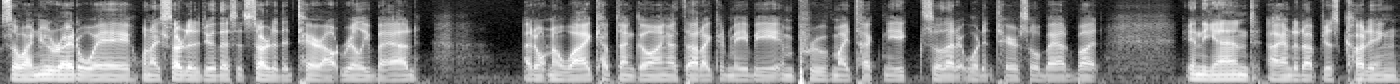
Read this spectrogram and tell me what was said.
So I knew right away when I started to do this, it started to tear out really bad. I don't know why I kept on going. I thought I could maybe improve my technique so that it wouldn't tear so bad, but in the end, I ended up just cutting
